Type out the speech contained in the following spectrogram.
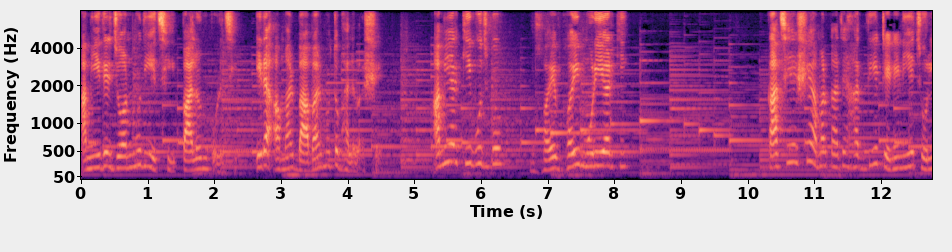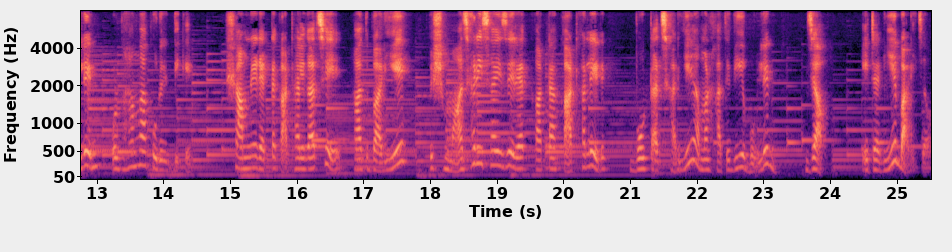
আমি এদের জন্ম দিয়েছি, পালন করেছি। এরা আমার বাবার মতো ভালোবাসে। আমি আর কি বুঝব? ভয়ে ভয়ে মরি আর কি। কাছে এসে আমার কাঁধে হাত দিয়ে টেনে নিয়ে চললেন ওর ভাঙা কুড়ের দিকে। সামনের একটা কাঁঠাল গাছে হাত বাড়িয়ে বেশ মাঝারি সাইজের এক কাটা কাঁঠালের বোটা ছাড়িয়ে আমার হাতে দিয়ে বললেন, যাও, এটা নিয়ে বাড়ি যাও।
